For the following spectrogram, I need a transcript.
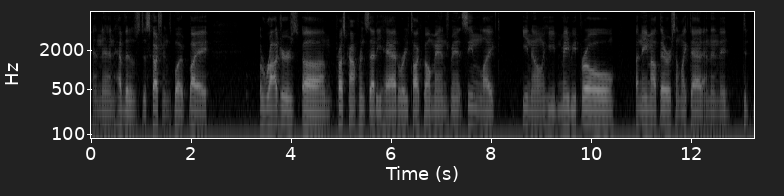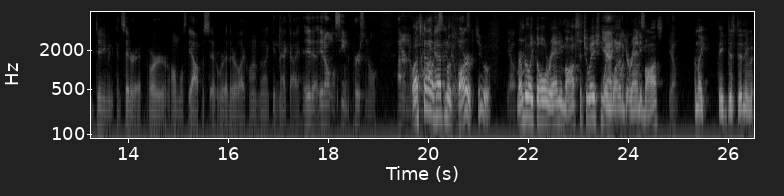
and then have those discussions. But by a Rodgers um, press conference that he had where he talked about management, it seemed like you know he'd maybe throw a name out there or something like that, and then they d- didn't even consider it, or almost the opposite, where they're like, "Well, I'm not getting that guy." It it almost seemed personal. I don't know. well, that's kind of what happened with it was. Too. Yep. Remember, like the whole Randy Moss situation where Yeah, he he wanted to get Randy Moss. Moss. Yep. And like they just didn't even.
